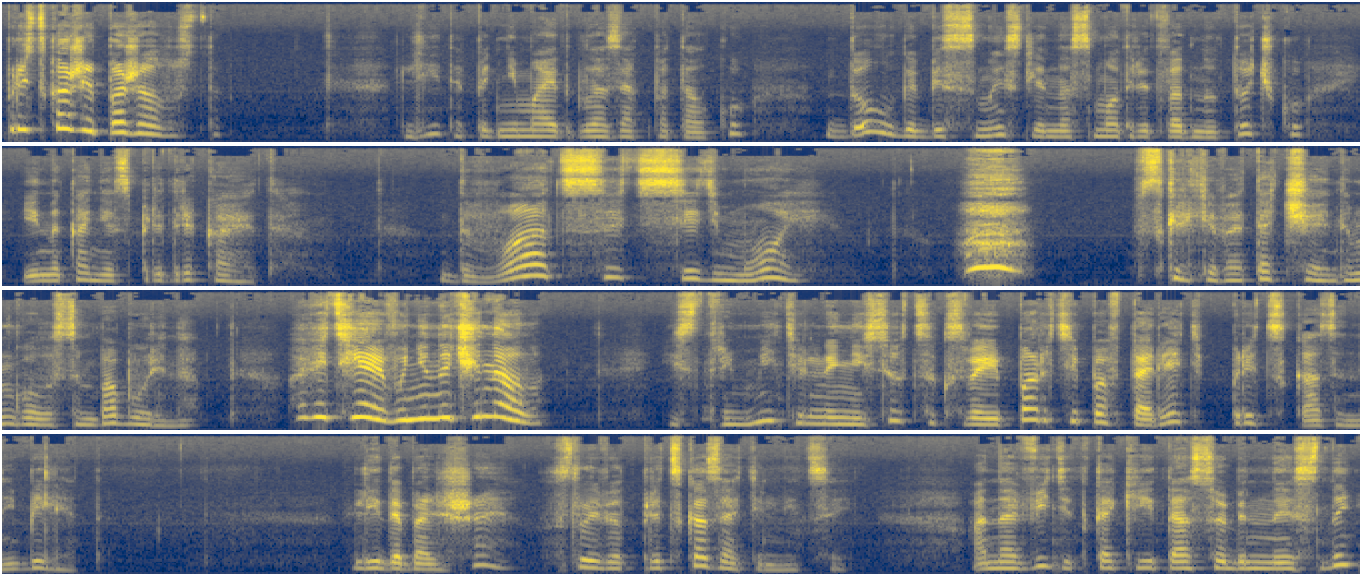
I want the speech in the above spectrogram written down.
предскажи, пожалуйста». Лида поднимает глаза к потолку, долго бессмысленно смотрит в одну точку и, наконец, предрекает. «Двадцать седьмой!» вскрикивает отчаянным голосом бабурина. «А ведь я его не начинала!» И стремительно несется к своей партии повторять предсказанный билет. Лида Большая слывет предсказательницей. Она видит какие-то особенные сны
